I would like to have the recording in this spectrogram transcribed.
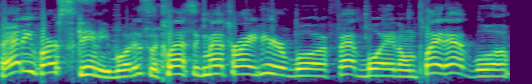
Fatty versus Skinny, boy. This is a classic match right here, boy. Fat boy don't play that, boy.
